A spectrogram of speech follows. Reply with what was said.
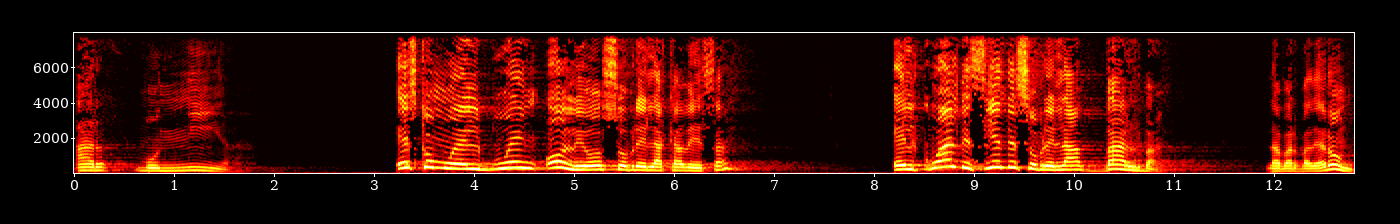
armonía. Es como el buen óleo sobre la cabeza, el cual desciende sobre la barba, la barba de Aarón,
